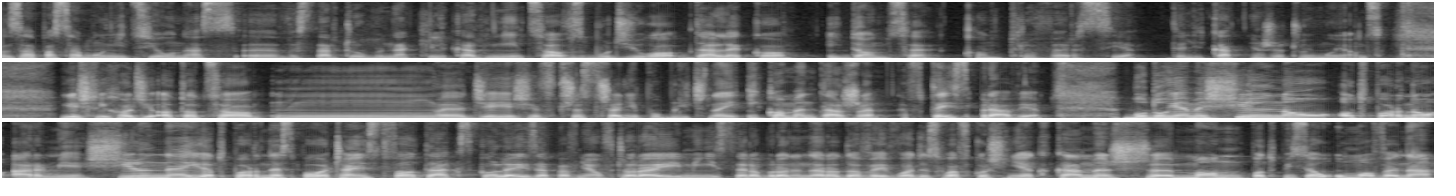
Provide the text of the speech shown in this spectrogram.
e, zapas amunicji u nas e, wystarczyłby na kilka dni, co wzbudziło daleko idące kontrowersje, delikatnie rzecz ujmując. Jeśli chodzi o to, co mm, dzieje się w przestrzeni publicznej i komentarze w tej sprawie. Budujemy silną, odporną armię, silne i odporne społeczeństwo. Tak z kolei zapewniał wczoraj minister obrony narodowej Władysław Kośniak-Kamysz. MON podpisał umowę na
